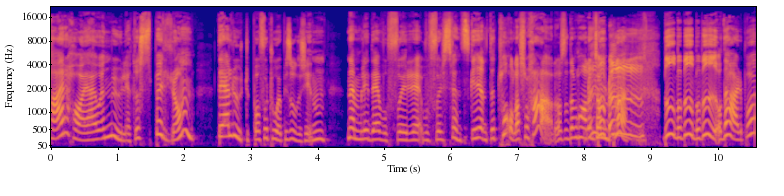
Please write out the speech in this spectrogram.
her har jeg jo en mulighet til å spørre om det jeg lurte på for to episoder siden. Nemlig det hvorfor, hvorfor svenske jenter tåler så her. Altså, de har en sånn bla, bla, bla. Og det er det på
